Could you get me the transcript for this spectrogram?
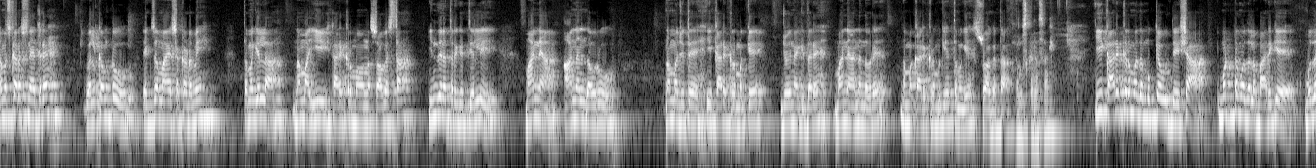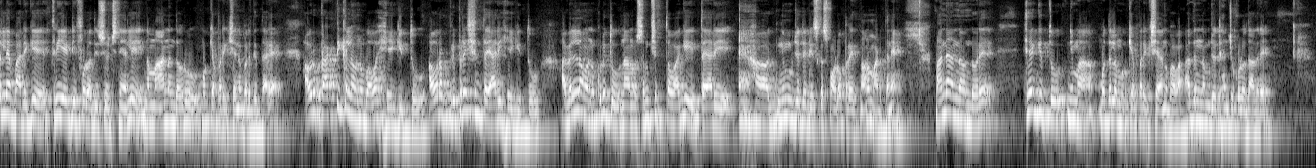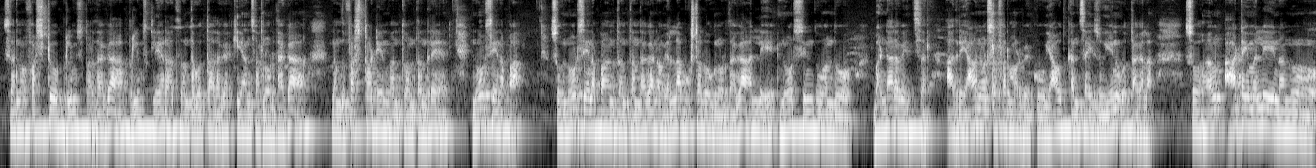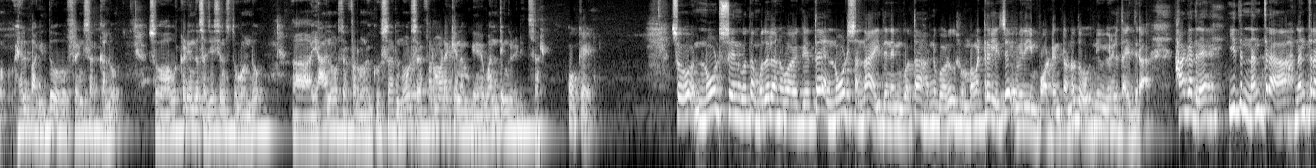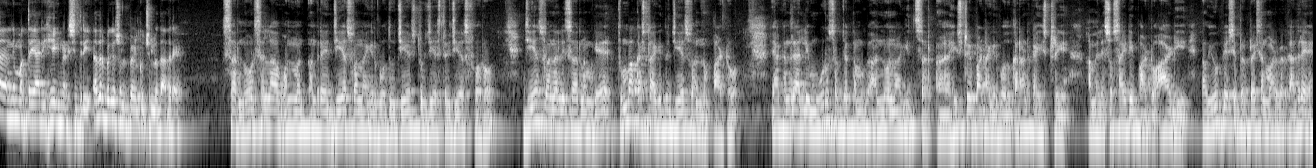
ನಮಸ್ಕಾರ ಸ್ನೇಹಿತರೆ welcome to exam ace academy ತಮಗೆಲ್ಲ ನಮ್ಮ ಈ ಕಾರ್ಯಕ್ರಮವನ್ನು ಸ್ವಾಗತಿಸ್ತಾ ಇಂದಿನ ತರಗತಿಯಲ್ಲಿ ಮಾನ್ಯ ಆನಂದ್ ಅವರು ನಮ್ಮ ಜೊತೆ ಈ ಕಾರ್ಯಕ್ರಮಕ್ಕೆ ಜಾಯ್ನ್ ಆಗಿದ್ದಾರೆ. ಮಾನ್ಯ ಆನಂದ್ ಅವರೇ, ನಮ್ಮ ಕಾರ್ಯಕ್ರಮಕ್ಕೆ ತಮಗೆ ಸ್ವಾಗತ. ನಮಸ್ಕಾರ ಸರ್. ಈ ಕಾರ್ಯಕ್ರಮದ ಮುಖ್ಯ ಉದ್ದೇಶ ಮೊಟ್ಟ ಮೊದಲ ಬಾರಿಗೆ, ಮೊದಲನೇ ಬಾರಿಗೆ ತ್ರೀ ಏಯ್ಟಿ ಫೋರ್ ಅಧಿಸೂಚನೆಯಲ್ಲಿ ನಮ್ಮ ಆನಂದ್ ಅವರು ಮುಖ್ಯ ಪರೀಕ್ಷೆಯನ್ನು ಬರೆದಿದ್ದಾರೆ. ಅವರ ಪ್ರಾಕ್ಟಿಕಲ್ ಅನುಭವ ಹೇಗಿತ್ತು? ಅವರ ಪ್ರಿಪರೇಷನ್ ತಯಾರಿ ಹೇಗಿತ್ತು? ಅವೆಲ್ಲವನ್ನು ಕುರಿತು ನಾನು ಸಂಕ್ಷಿಪ್ತವಾಗಿ ತಯಾರಿ ನಿಮ್ಮ ಜೊತೆ ಡಿಸ್ಕಸ್ ಮಾಡೋ ಪ್ರಯತ್ನವನ್ನು ಮಾಡ್ತೇನೆ. ಮಾನ್ಯ ಆನಂದ್ ಹೇಗಿತ್ತು ನಿಮ್ಮ ಮೊದಲ ಮುಖ್ಯ ಪರೀಕ್ಷೆ ಅನುಭವ? ಅದನ್ನು ನಮ್ಮ ಜೊತೆ ಹಂಚಿಕೊಳ್ಳೋದಾದರೆ. ಸರ್, ನಾವು ಫಸ್ಟು ಪ್ರಿಲಿಮ್ಸ್ ಬರೆದಾಗ ಪ್ರಿಲಿಮ್ಸ್ ಕ್ಲಿಯರ್ ಆಯ್ತು ಅಂತ ಗೊತ್ತಾದಾಗ ಕೀ ಆನ್ಸರ್ ನೋಡಿದಾಗ ನಮ್ಮದು ಫಸ್ಟ್ ಥಾಟ್ ಏನು ಬಂತು ಅಂತಂದರೆ ನೋಟ್ಸ್ ಏನಪ್ಪ? ಸೊ ನೋಟ್ಸ್ ಏನಪ್ಪ ಅಂತಂತಂದಾಗ ನಾವು ಎಲ್ಲ ಬುಕ್ ಸ್ಟಾಲ್ ಹೋಗಿ ನೋಡಿದಾಗ ಅಲ್ಲಿ ನೋಟ್ಸಿಂದು ಒಂದು ಭಂಡಾರವೇ ಇತ್ತು ಸರ್. ಆದರೆ ಯಾವ ನೋಟ್ಸ್ ರೆಫರ್ ಮಾಡಬೇಕು, ಯಾವ್ದು ಕನ್ಸೈಸು ಏನೂ ಗೊತ್ತಾಗಲ್ಲ. ಸೊ ಹಂಗೆ ಆ ಟೈಮಲ್ಲಿ ನಾನು ಹೆಲ್ಪ್ ಆಗಿದ್ದು ಫ್ರೆಂಡ್ ಸರ್ಕಲ್ಲು ಸೊ ಅವ್ರ ಕಡೆಯಿಂದ ಸಜೆಷನ್ಸ್ ತೊಗೊಂಡು ಯಾವ ನೋಟ್ಸ್ ರೆಫರ್ ಮಾಡಬೇಕು? ಸರ್ ನೋಟ್ಸ್ ರೆಫರ್ ಮಾಡೋಕ್ಕೆ ನಮಗೆ ಒಂದು ತಿಂಗಳು ಹಿಡಿತು ಸರ್. ಓಕೆ ಸೊ ನೋಟ್ಸ್ ಏನು ಗೊತ್ತಾ? ಮೊದಲ ಅನುಭವಕ್ಕಿಂತ ನೋಟ್ಸ್ ಅನ್ನ ಇದೇನೇನು ಗೊತ್ತಾ? ಅನುಭವ material is a very important ಅನ್ನೋದು ನೀವು ಹೇಳ್ತಾ ಇದ್ದೀರಾ. ಹಾಗಾದ್ರೆ ಇದ್ರ ನಂತರ ನಂತರ ನಿಮ್ಮ ತಯಾರಿ ಹೇಗೆ ನಡೆಸಿದ್ರಿ? ಅದ್ರ ಬಗ್ಗೆ ಸ್ವಲ್ಪ ಬೆಳಕು ಚೆಲ್ಲೋದಾದ್ರೆ ಸರ್ ನೋಟ್ಸ್ ಎಲ್ಲ ಒನ್ ಮಂತ್ ಅಂದರೆ ಜಿ ಎಸ್ ಒನ್ ಆಗಿರ್ಬೋದು G S two G S three G S four G S ಒನ್ನಲ್ಲಿ ಸರ್ ನಮಗೆ ತುಂಬ ಕಷ್ಟ ಆಗಿದ್ದು ಜಿ ಎಸ್ ಒನ್ ಪಾರ್ಟು ಯಾಕಂದರೆ ಅಲ್ಲಿ ಮೂರು ಸಬ್ಜೆಕ್ಟ್ ನಮಗೆ ಅನ್ನೋನ್ ಆಗಿತ್ತು ಸರ್. ಹಿಸ್ಟ್ರಿ ಪಾರ್ಟ್ ಆಗಿರ್ಬೋದು ಕರ್ನಾಟಕ ಹಿಸ್ಟ್ರಿ ಆಮೇಲೆ ಸೊಸೈಟಿ ಪಾರ್ಟು ಆರ್ ಡಿ ನಾವು U P S C preparation ಮಾಡಬೇಕಾದ್ರೆ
